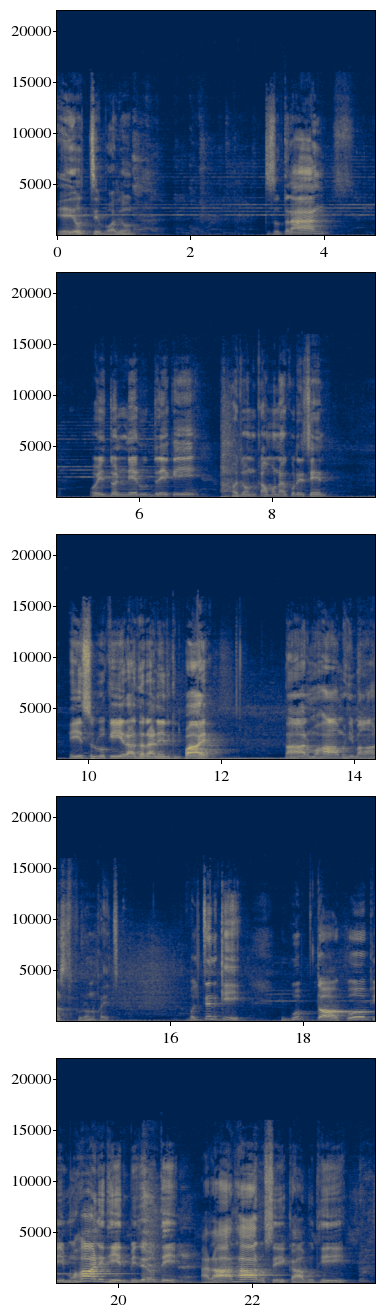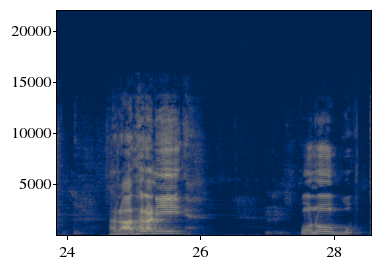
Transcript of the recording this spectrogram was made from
এই হচ্ছে ভজন। সুতরাং ওই দৈন্যের উদ্রেকে ভজন কামনা করেছেন। এই শ্লোকে রাধারানীর কৃপায় তার মহামহিমা স্ফুরণ হয়েছে। বলছেন কি, গুপ্ত কোপি মহানিধির বিজয়তী রাধা রসিকা কাবুধি। রাধারানী কোন গুপ্ত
